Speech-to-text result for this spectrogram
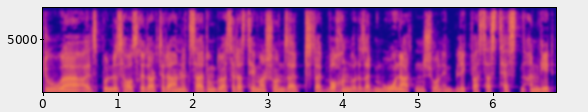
Du äh, als Bundeshausredakteur der Handelszeitung, du hast ja das Thema schon seit, seit Wochen oder seit Monaten schon im Blick, was das Testen angeht.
